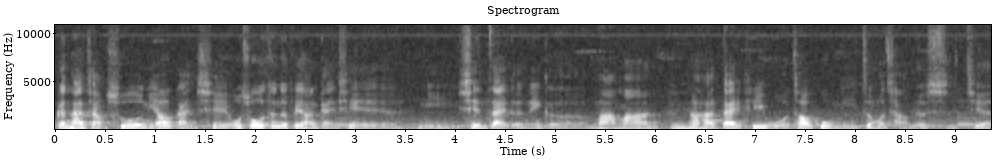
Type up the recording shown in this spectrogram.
跟他讲说你要感谢，我说我真的非常感谢你现在的那个妈妈，那她代替我照顾你这么长的时间。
